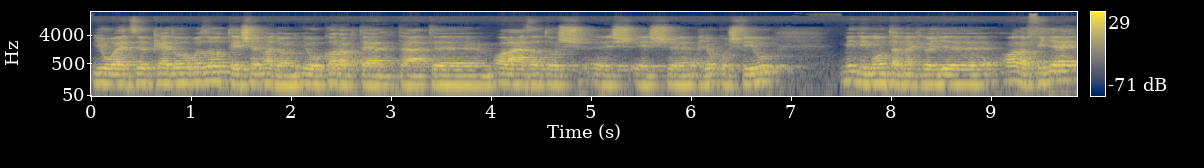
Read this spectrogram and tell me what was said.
jó edzőkkel dolgozott, és egy nagyon jó karakter, tehát ö, alázatos és, és ö, egy okos fiú. Mindig mondtam neki, hogy ö, arra figyelj,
